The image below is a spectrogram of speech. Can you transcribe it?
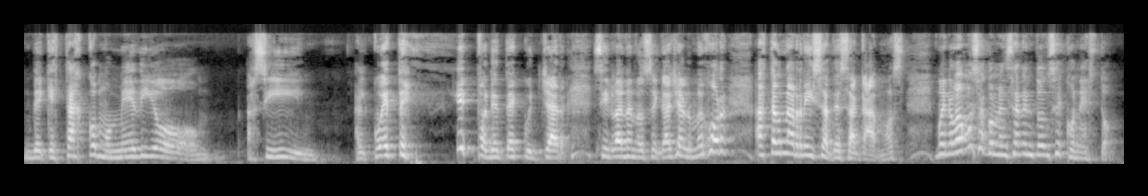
de que estás como medio así al cohete, ponete a escuchar, Silvana no se calla, a lo mejor hasta una risa te sacamos. Bueno, vamos a comenzar entonces con esto.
